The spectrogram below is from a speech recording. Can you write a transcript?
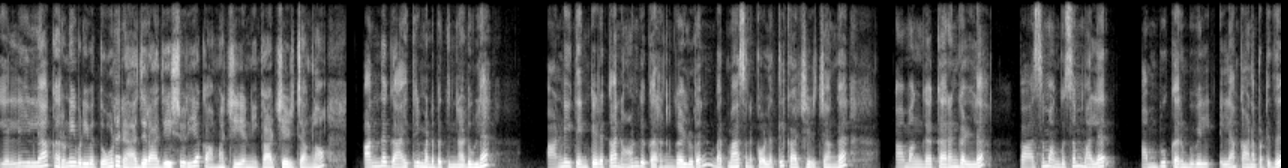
எல்லையில்லா கருணை வடிவத்தோட ராஜராஜேஸ்வரியா காமாட்சி அன்னை காட்சி அளித்தாங்களாம் அந்த காயத்ரி மண்டபத்தின் நடுவில் அன்னை தென்கிழக்கா நான்கு கரங்களுடன் பத்மாசன கோலத்தில் காட்சி அழிச்சாங்க அவங்க கரங்களில் பாசம் அங்குசம் மலர் அம்பு கரும்புவில் எல்லாம் காணப்பட்டது.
